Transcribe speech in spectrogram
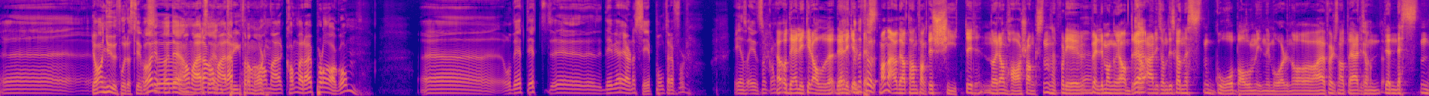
Eh, Ja, han er uforutsigbar. altså, han er han. han er, han er, trygg foran mål. Han er, kan være ei plageånd. Eh, og det, det, det vil jeg gjerne se Paul Trefford. En, en som kan Ja, og det jeg liker, alle, det jeg liker Men best med han, er jo det at han faktisk skyter når han har sjansen. Fordi veldig mange andre Ja. er liksom, de skal nesten gå ballen inn i mål nå. og Jeg føler sånn at det er liksom, det er nesten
